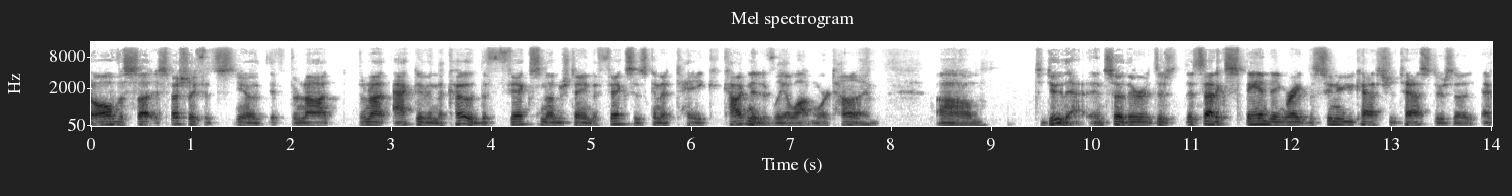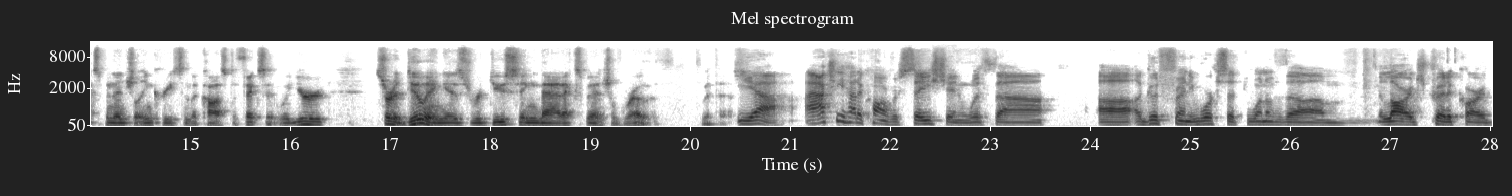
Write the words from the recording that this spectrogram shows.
all of a sudden, especially if it's, you know, if they're not they're not active in the code, the fix and understanding the fix is going to take cognitively a lot more time um, to do that. And so there, there's it's that expanding right. The sooner you cast your test, there's an exponential increase in the cost to fix it. What you're sort of doing is reducing that exponential growth with this. Yeah, I actually had a conversation with. Uh, uh, a good friend, he works at one of the um, large credit card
